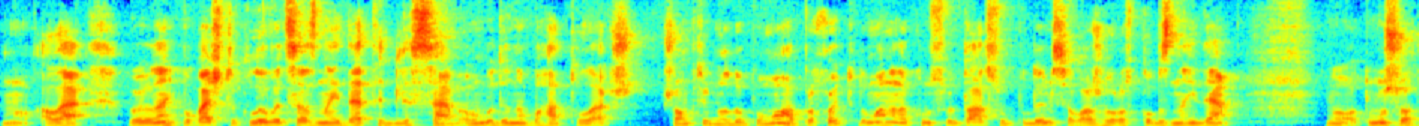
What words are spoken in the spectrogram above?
Ну, але ви навіть побачите, коли ви це знайдете для себе, вам буде набагато легше. Якщо вам потрібна допомога, приходьте до мене на консультацію, подивимося, ваш гороскоп знайдемо. Ну, тому що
